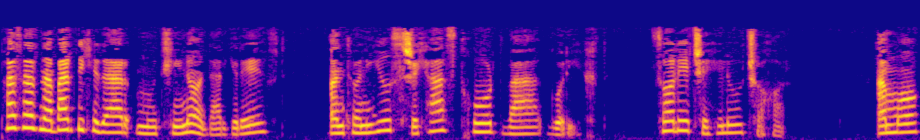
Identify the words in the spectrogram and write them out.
پس از نبردی که در موتینا در گرفت آنتونیوس شکست خورد و گریخت. سال چهل و چهار. اما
